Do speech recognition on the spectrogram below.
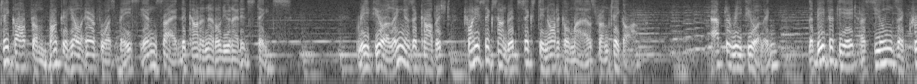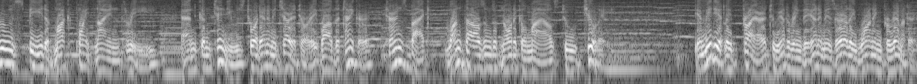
take off from Bunker Hill Air Force Base inside the continental United States. Refueling is accomplished 2,660 nautical miles from takeoff. After refueling, the B-58 assumes a cruise speed of Mach 0.93 and continues toward enemy territory while the tanker turns back 1,000 nautical miles to Thule. Immediately prior to entering the enemy's early warning perimeter,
